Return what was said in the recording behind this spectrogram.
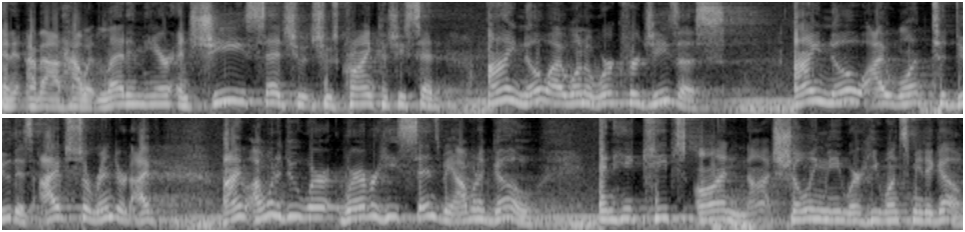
and about how it led him here and she said she, she was crying because she said I know I want to work for Jesus. I know I want to do this. I've surrendered. I've I'm, i want to do where, wherever he sends me. I want to go. And he keeps on not showing me where he wants me to go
